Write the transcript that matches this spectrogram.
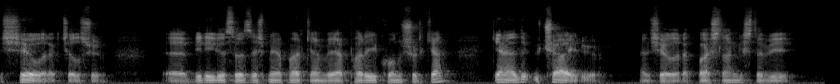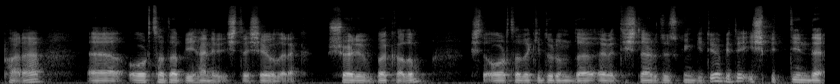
şey olarak çalışıyorum. E, biriyle sözleşme yaparken veya parayı konuşurken genelde üçe ayırıyorum. Yani şey olarak başlangıçta bir para, e, ortada bir hani işte şey olarak şöyle bir bakalım. İşte ortadaki durumda evet işler düzgün gidiyor. Bir de iş bittiğinde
